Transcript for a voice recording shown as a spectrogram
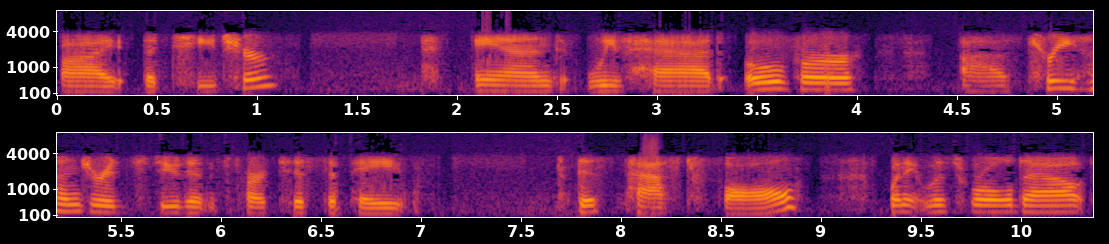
by the teacher, and we've had over uh, 300 students participate this past fall when it was rolled out,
